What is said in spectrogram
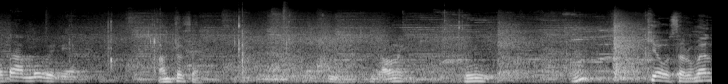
ওটা আনবো বেরিয়ে আনতেছে ভালো নাকি কি অবস্থা রুমেল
